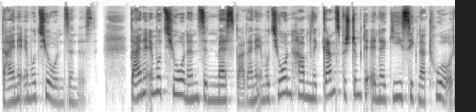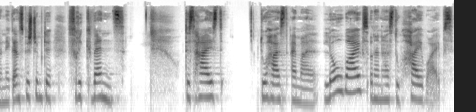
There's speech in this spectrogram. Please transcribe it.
Deine Emotionen sind es. Deine Emotionen sind messbar. Deine Emotionen haben eine ganz bestimmte Energiesignatur oder eine ganz bestimmte Frequenz. Das heißt, du hast einmal Low Vibes und dann hast du High Vibes.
